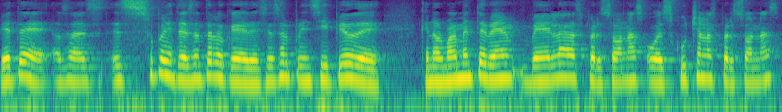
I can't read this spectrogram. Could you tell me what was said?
Fíjate, o sea, es súper interesante lo que decías al principio de que normalmente ven, ven las personas o escuchan las personas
